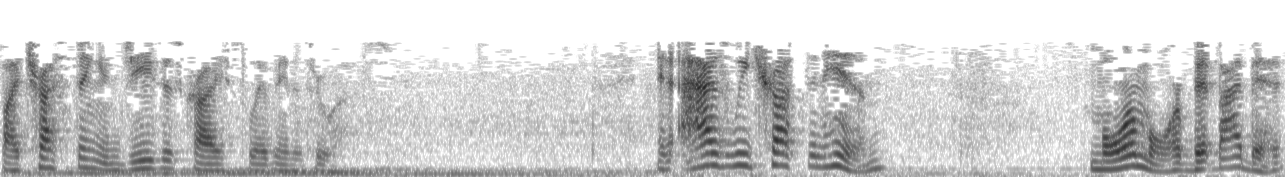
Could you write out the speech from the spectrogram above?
By trusting in Jesus Christ living and through us. And as we trust in Him, more and more, bit by bit,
